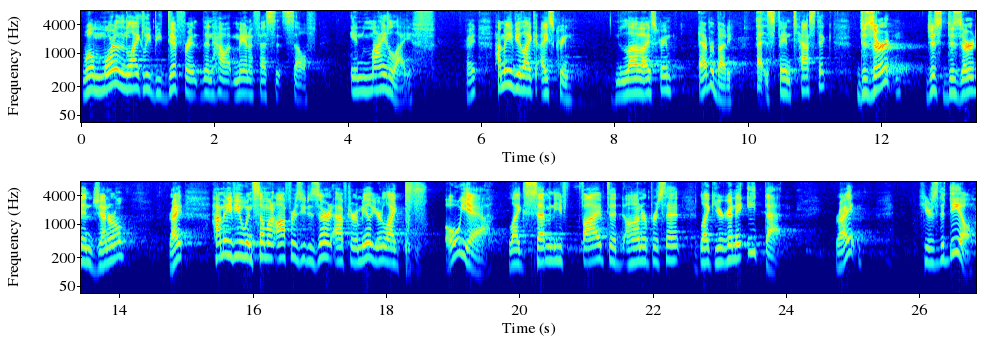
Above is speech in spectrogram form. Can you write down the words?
will more than likely be different than how it manifests itself in my life, right? How many of you like ice cream? Love ice cream? Everybody. That is fantastic. Dessert, just dessert in general, right? How many of you, when someone offers you dessert after a meal, you're like, oh yeah, like 75 to 100%, like you're gonna eat that? Right? Here's the deal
